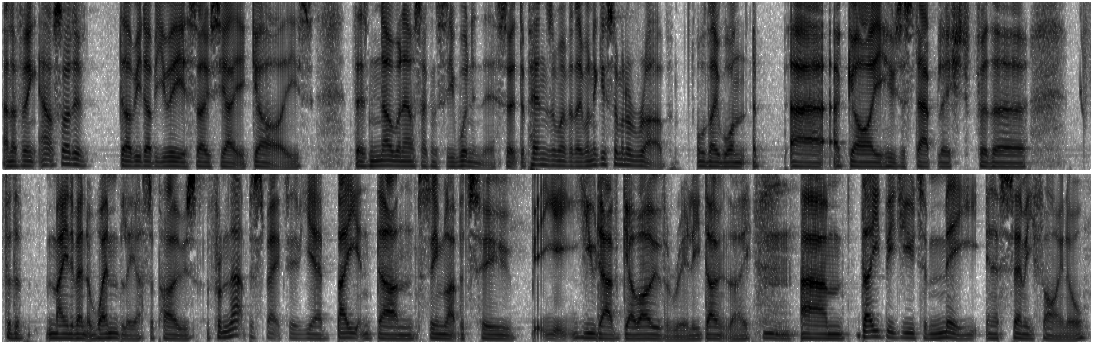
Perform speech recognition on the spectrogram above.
and I think outside of WWE associated guys, there's no one else I can see winning this. So it depends on whether they want to give someone a rub or they want a, uh, a guy who's established for the for the main event at Wembley, I suppose. From that perspective, yeah, Bate and Dunne seem like the two you'd have go over, really, don't they? Um, they'd be due to meet in a semi-final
